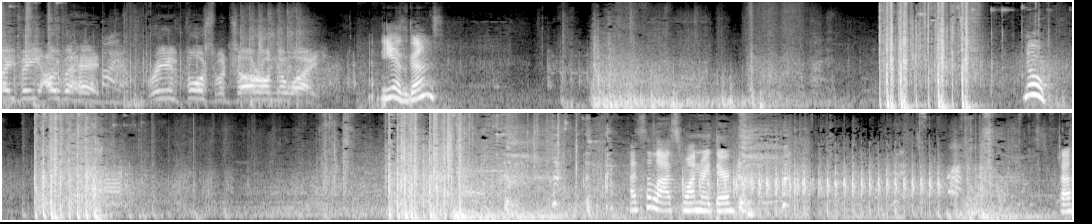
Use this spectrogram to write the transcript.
UAV overhead. Reinforcements are on the way. He has guns. No. That's the last one right there. Uh,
